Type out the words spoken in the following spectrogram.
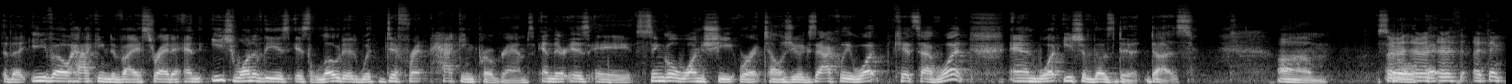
the Evo hacking device, right? And each one of these is loaded with different hacking programs. And there is a single one sheet where it tells you exactly what kits have what and what each of those do, does. Um, so and, and, and I, th- I, think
